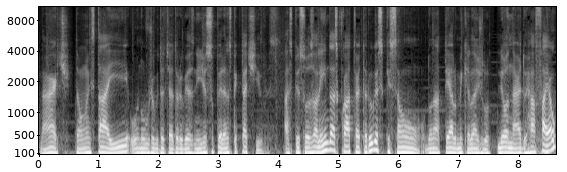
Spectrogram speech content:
na arte. Então está aí o novo jogo da Tartarugas Ninja superando expectativas. As pessoas, além das quatro tartarugas, que são Donatello, Michelangelo, Leonardo e Rafael,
